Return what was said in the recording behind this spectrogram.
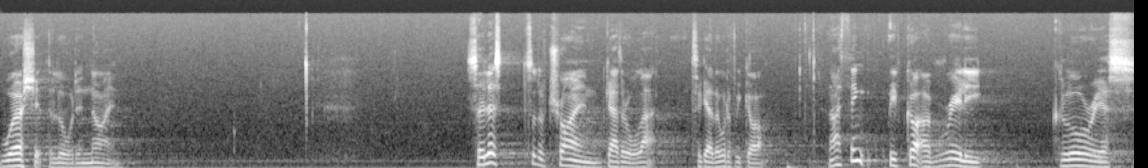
Worship the Lord in nine. So let's sort of try and gather all that together. What have we got? And I think we've got a really glorious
